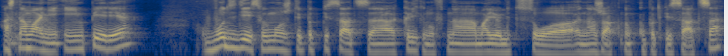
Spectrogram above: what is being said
«Основание и империя». Вот здесь вы можете подписаться, кликнув на мое лицо, нажав кнопку подписаться.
